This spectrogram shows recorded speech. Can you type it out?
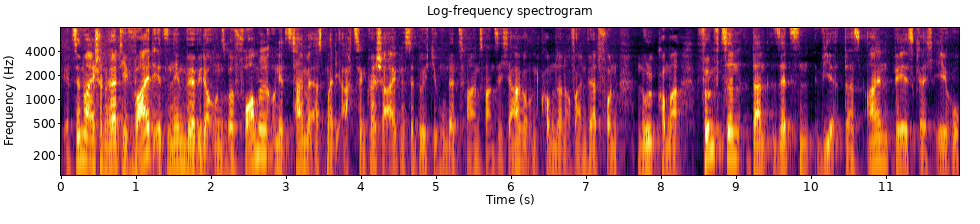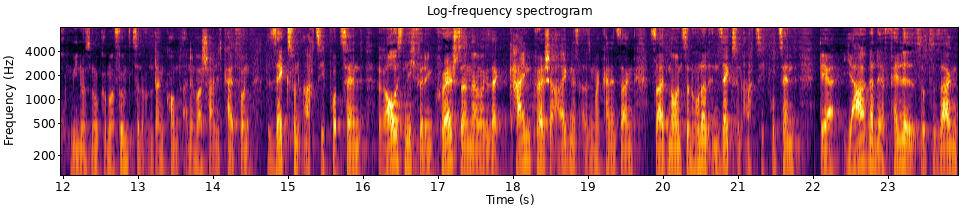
Jetzt sind wir eigentlich schon relativ weit. Jetzt nehmen wir wieder unsere Formel und jetzt teilen wir erstmal die 18 Crash-Ereignisse durch die 122 Jahre und kommen dann auf einen Wert von 0,15. Dann setzen wir das ein. P ist gleich E hoch minus 0,15 und dann kommt eine Wahrscheinlichkeit von 86 Prozent raus. Nicht für den Crash, sondern wir haben gesagt, kein Crash-Ereignis. Also man kann jetzt sagen, seit 1900 in 86 Prozent der Jahre, der Fälle sozusagen,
